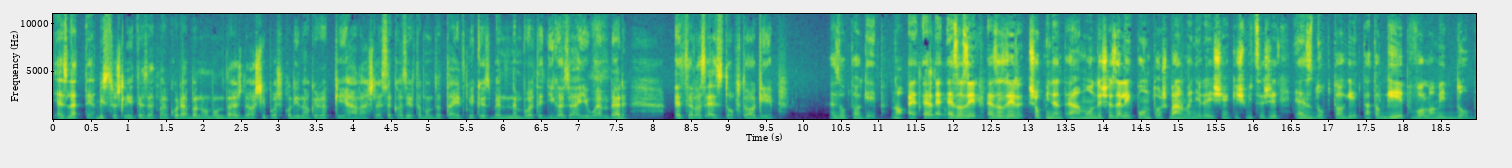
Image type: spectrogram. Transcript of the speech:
ez lettél? Biztos létezett már korábban a mondás, de a Sipos Polinak örökké hálás leszek azért a mondatáért, miközben nem volt egy igazán jó ember, ezzel az ez dobta a gép. Ez dobta a gép. Na, e, e, ez, ez, azért, ez azért sok mindent elmond, és ez elég pontos, bármennyire is ilyen kis vicces, ez dobta a gép. Tehát a gép valamit dob.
